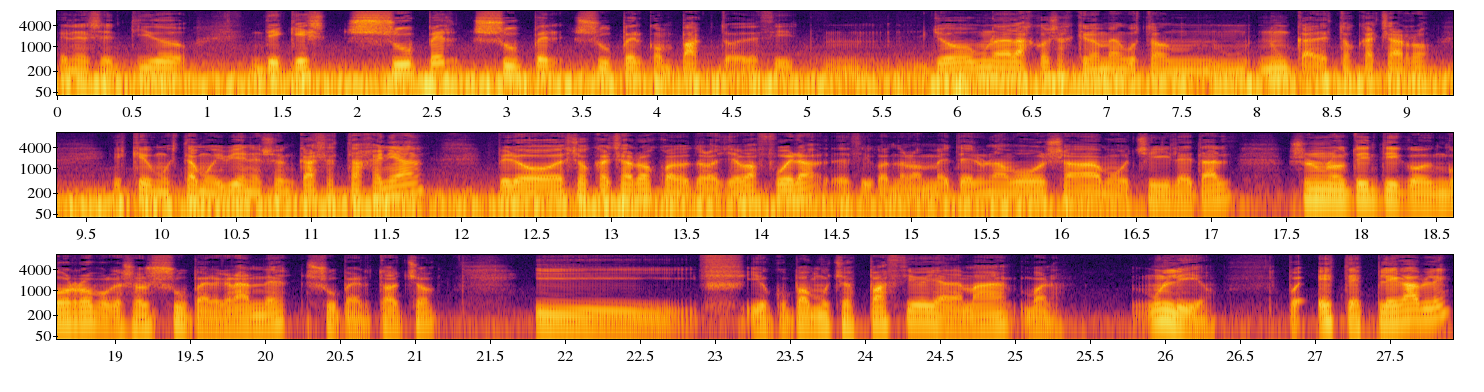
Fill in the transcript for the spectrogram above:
en el sentido de que es súper, súper, súper compacto. Es decir, mm, yo una de las cosas que no me han gustado nunca de estos cacharros es que está muy bien. Eso en casa está genial pero esos cacharros cuando te los llevas fuera, es decir, cuando los metes en una bolsa, mochila y tal, son un auténtico engorro porque son súper grandes, súper tochos y, ocupan mucho espacio y además, bueno, un lío. Pues este es plegable,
